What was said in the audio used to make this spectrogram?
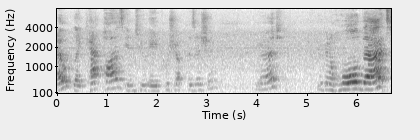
out like cat paws into a push-up position. Good. You're going to hold that.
